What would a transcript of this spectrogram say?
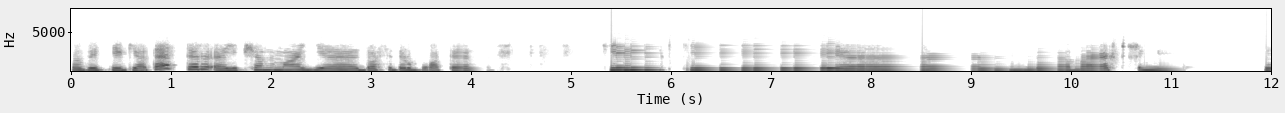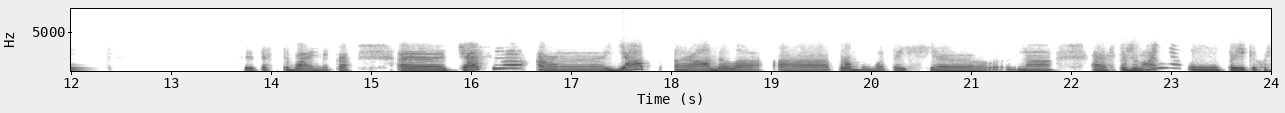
позиції геотестер, е, якщо немає досвіду роботи? Тільки завершені тестувальника. Е, чесно, е, я б радила е, пробуватись на стажування у при якихось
